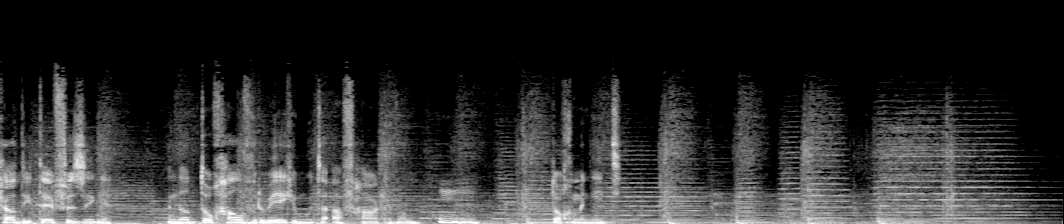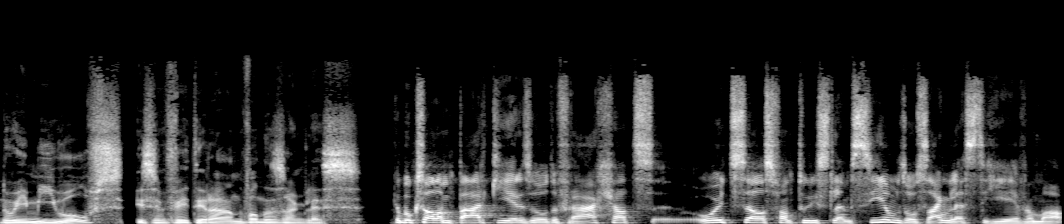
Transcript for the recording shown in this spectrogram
Ga dit even zingen. En dan toch halverwege moeten afhaken van... "Hmm, toch me niet. Noémie Wolfs is een veteraan van de zangles. Ik heb ook al een paar keer zo de vraag gehad, eh, ooit zelfs van Tourist MC, om zo zangles te geven, maar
